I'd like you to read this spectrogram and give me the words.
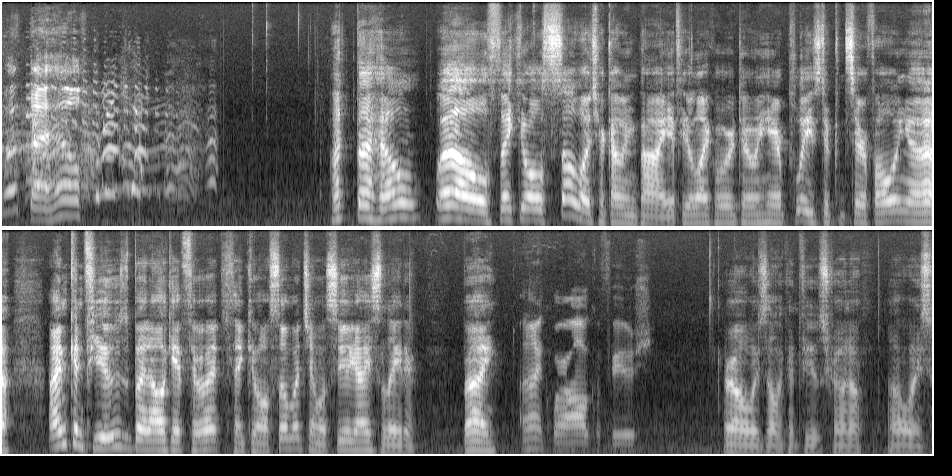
What the hell? What the hell? Well, thank you all so much for coming by. If you like what we're doing here, please do consider following. Uh, I'm confused, but I'll get through it. Thank you all so much, and we'll see you guys later. Bye. I think we're all confused. We're always all confused, Krono. Always.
